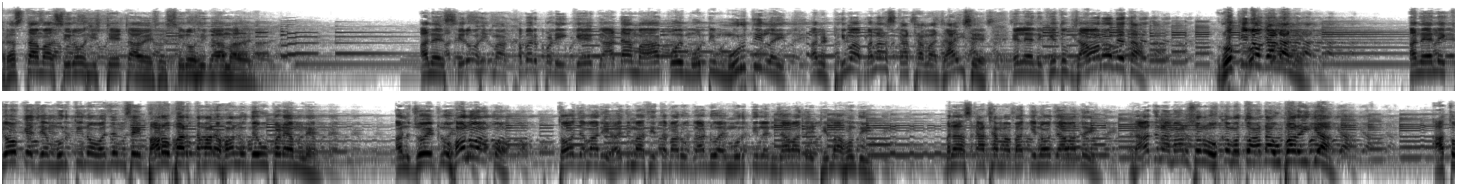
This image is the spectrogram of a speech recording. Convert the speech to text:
રસ્તામાં સિરોહી સ્ટેટ આવે છે, સિરોહી ગામ આવે. છે અને સિરોહીમાં ખબર પડી કે ગાડામાં કોઈ મોટી મૂર્તિ લઈ અને ઢીમા બનાસકાંઠામાં જાય છે. એટલે એને કીધું જવા ન દેતા. રોકી લો ગાડાને. અને એને કહો કે જે મૂર્તિનો વજન છે એ ભારોભાર તમારે હોનું દેવું પડે અમને. અને જો એટલું હોનું આપો, તો જ અમારી હજમાંથી તમારું ગાડું આ મૂર્તિ લઈને જવા દે ઢીમા સુધી બનાસકાંઠામાં બાકી ન જવા દે. રાજના માણસોનો હુકમ હતો, આડા ઊભા રહી ગયા. આ તો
